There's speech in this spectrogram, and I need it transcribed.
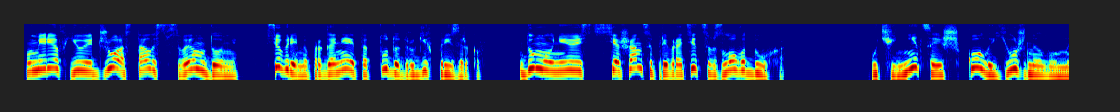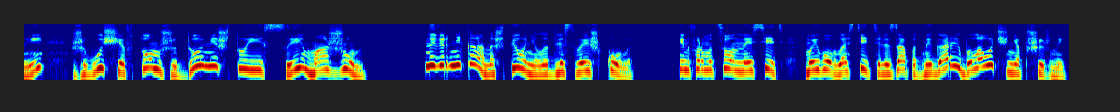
Умерев, Юэ Джу осталась в своем доме. Все время прогоняет оттуда других призраков. Думаю, у нее есть все шансы превратиться в злого духа. Ученица из школы Южной Луны, живущая в том же доме, что и Сы Мажун. Наверняка она шпионила для своей школы. Информационная сеть моего властителя Западной горы была очень обширной.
